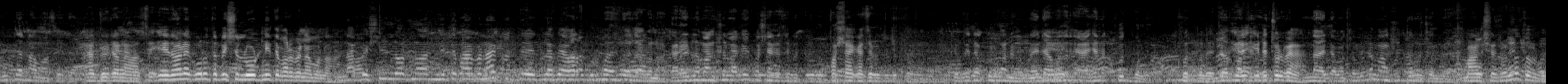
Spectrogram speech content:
দুইটা নাম আছে এটা হ্যাঁ দুইটা নাম আছে। এই ধরনের গরু তো বেশি লোড নিতে পারবে না মনে হয়? না বেশি লোড নিতে পারবে না কিন্তু এগুলো আবার কুরবানি তো যাবে না। কারণ এগুলো মাংস লাগে কষা কাছে বিক্রি করবে কষায় কাছে বিক্রি করতে হবে। কিন্তু এটা কুরবানি হবে না এটা আমাদের এখানে খুদ বলে। খুদ বলে। এটা- এটা চলবে না? না এটা আমার চলবে না মাংসের জন্য চলবে। মাংসের জন্য চলবে।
